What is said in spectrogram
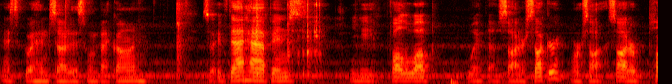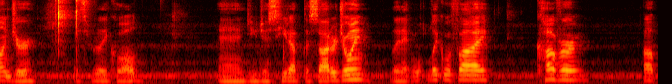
let's go ahead and solder this one back on. So if that happens you follow up with a solder sucker or solder plunger. It's really called and you just heat up the solder joint let it liquefy cover up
